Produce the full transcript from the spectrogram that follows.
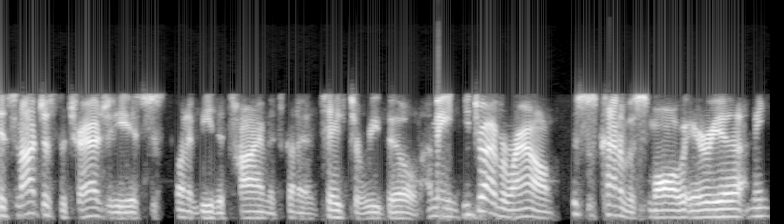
it's not just the tragedy, it's just going to be the time it's going to take to rebuild. I mean, you drive around, this is kind of a small area. I mean,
